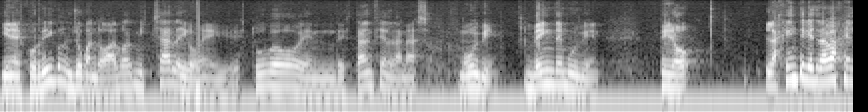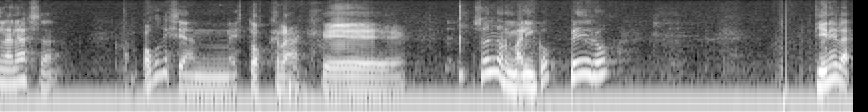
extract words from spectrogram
Y en el currículum, yo cuando hago mis charlas, digo, estuvo en distancia en la NASA. Muy bien, vende muy bien. Pero la gente que trabaja en la NASA, tampoco que sean estos cracks que son normalicos, pero tiene la,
